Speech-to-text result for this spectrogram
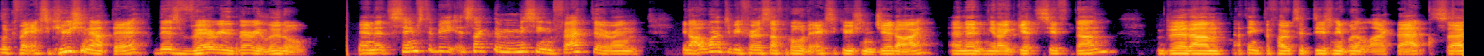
look for execution out there, there's very, very little. And it seems to be it's like the missing factor. And you know, I wanted to be first off called the execution Jedi and then, you know, get Sith done. But um, I think the folks at Disney wouldn't like that. So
